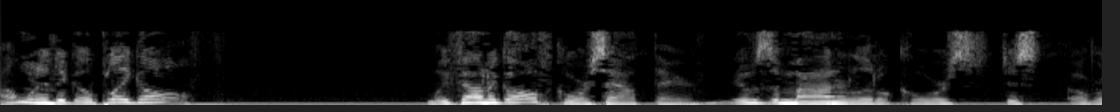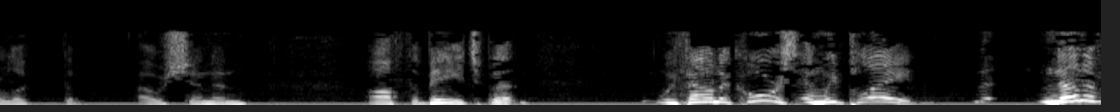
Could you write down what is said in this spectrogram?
I wanted to go play golf. We found a golf course out there. It was a minor little course, just overlooked the ocean and off the beach. But we found a course and we played. None of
